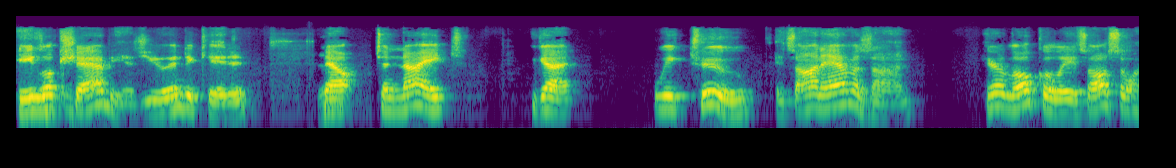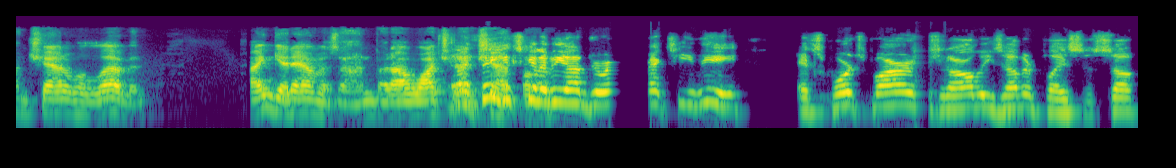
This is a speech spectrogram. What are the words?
He looked shabby, as you indicated. Now, tonight, we got week two. It's on Amazon. Here locally, it's also on Channel 11. I can get Amazon, but I'll watch it. I think Channel it's going to be on Direct TV at sports bars and all these other places. So,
